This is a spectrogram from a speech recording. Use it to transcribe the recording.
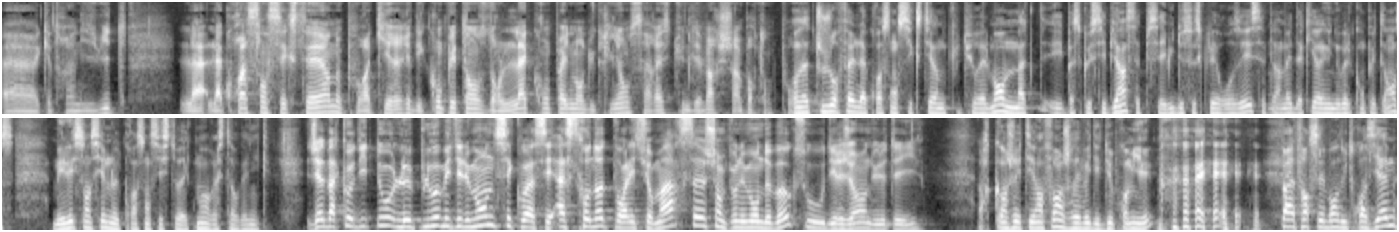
euh, 98, la, la, croissance externe pour acquérir des compétences dans l'accompagnement du client, ça reste une démarche importante pour. On a toujours fait de la croissance externe culturellement, parce que c'est bien, ça, ça, évite de se scléroser, ça mmh. permet d'acquérir une nouvelle compétence, mais l'essentiel de notre croissance historiquement reste organique. Jeanne Barco, dites-nous, le plus haut métier du monde, c'est quoi? C'est astronaute pour aller sur Mars, champion du monde de boxe ou dirigeant d'une ETI alors quand j'étais enfant, je rêvais des deux premiers, pas forcément du troisième.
